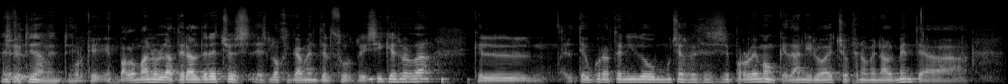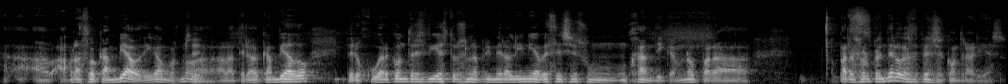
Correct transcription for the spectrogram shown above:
Efectivamente. Porque en balomano el lateral derecho es, es lógicamente el zurdo. Y sí que es verdad que el, el Teucro ha tenido muchas veces ese problema, aunque Dani lo ha hecho fenomenalmente a, a, a brazo cambiado, digamos, ¿no? Sí. A, a, lateral cambiado, pero jugar con tres diestros en la primera línea a veces es un, un hándicap, ¿no? Para para sorprender a las defensas contrarias.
